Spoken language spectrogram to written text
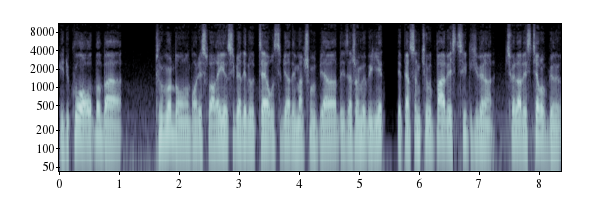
Et du coup, on bah, tout le monde dans, dans, les soirées, aussi bien des notaires, aussi bien des marchands de biens, des agents immobiliers, des personnes qui n'ont pas investi, qui veulent, qui veulent investir. Donc, euh,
